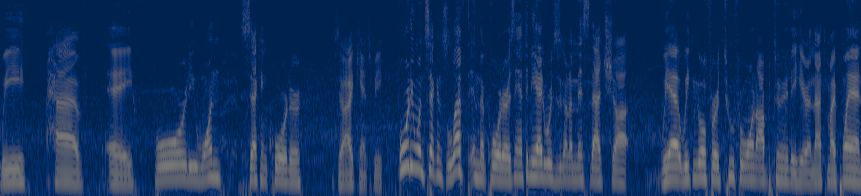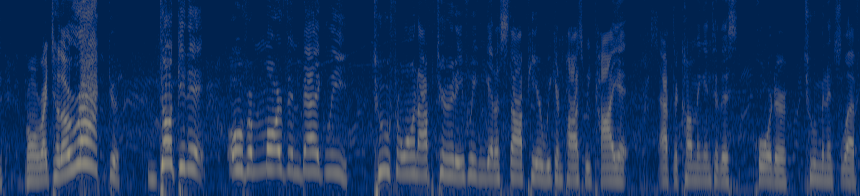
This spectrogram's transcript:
We have a 41 second quarter. See, I can't speak. 41 seconds left in the quarter as Anthony Edwards is going to miss that shot. We have, we can go for a two for one opportunity here, and that's my plan. Going right to the rack, dunking it over Marvin Bagley. Two for one opportunity. If we can get a stop here, we can possibly tie it after coming into this quarter. Two minutes left,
